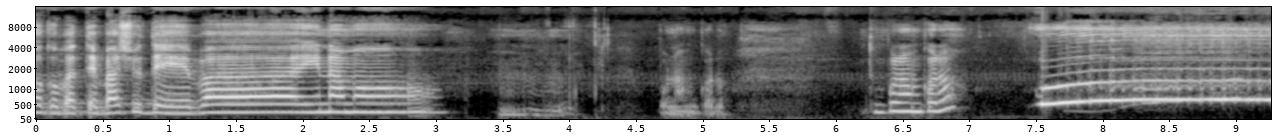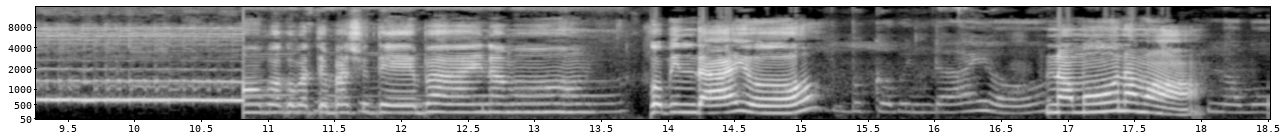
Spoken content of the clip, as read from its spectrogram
ভগবতে বাসুদেবায় নম। প্রণাম করো। তুমি প্রণাম করো। ভগবতে বাসুদেবায় নম। গোবিন্দায় গোবিন্দায় নমো নম। নমো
